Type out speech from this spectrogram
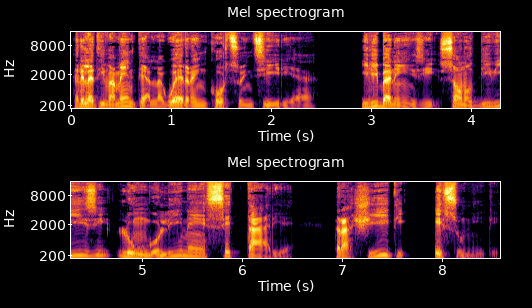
Relativamente alla guerra in corso in Siria, i libanesi sono divisi lungo linee settarie tra sciiti e sunniti.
